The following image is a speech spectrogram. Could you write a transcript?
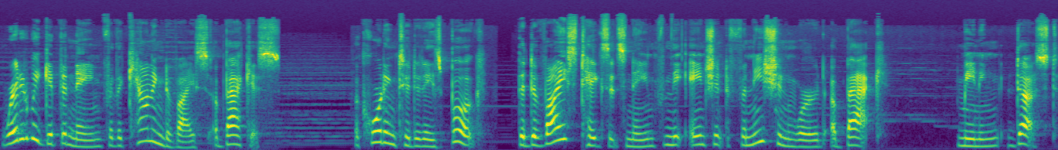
Where did we get the name for the counting device abacus? According to today's book, the device takes its name from the ancient Phoenician word abac, meaning dust,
